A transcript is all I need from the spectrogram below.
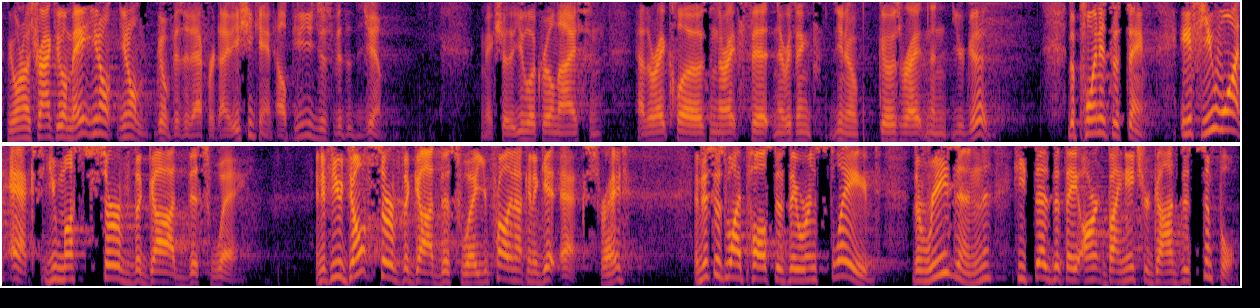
if you want to attract to a mate, you don't, you don't go visit Aphrodite. She can't help you. You just visit the gym. Make sure that you look real nice and have the right clothes and the right fit and everything, you know, goes right, and then you're good. The point is the same. If you want X, you must serve the God this way. And if you don't serve the God this way, you're probably not going to get X, right? And this is why Paul says they were enslaved. The reason he says that they aren't by nature gods is simple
